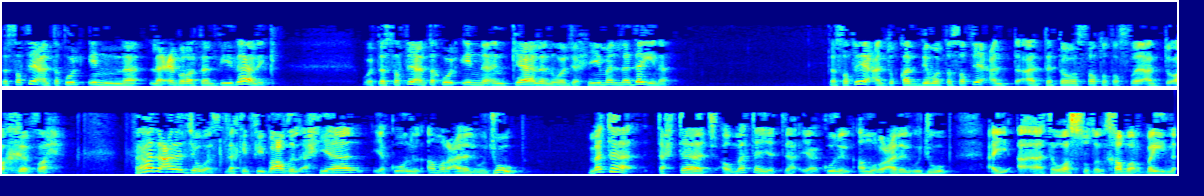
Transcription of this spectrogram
تستطيع أن تقول إن لعبرة في ذلك وتستطيع أن تقول إن أنكالا وجحيما لدينا. تستطيع أن تقدم وتستطيع أن تتوسط وتستطيع أن تؤخر صح؟ فهذا على الجواز لكن في بعض الأحيان يكون الأمر على الوجوب. متى تحتاج أو متى يكون الأمر على الوجوب؟ أي توسط الخبر بين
